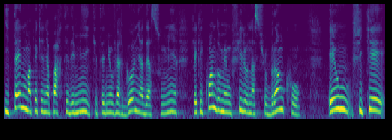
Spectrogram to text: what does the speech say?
E, e, tem uma pequena parte de mim que tenho vergonha de assumir, que é que quando meu filho nasceu branco, eu fiquei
